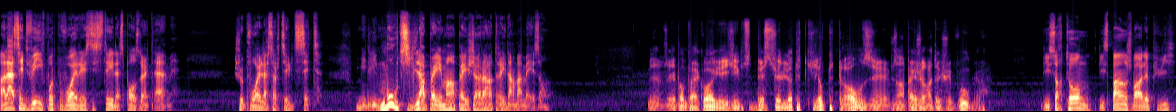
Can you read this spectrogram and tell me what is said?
Elle a assez de vivre pour pouvoir résister l'espace d'un temps, mais je veux pouvoir la sortir d'ici. Mais les maudits lapins m'empêchent de rentrer dans ma maison. Mais Vous allez pas me faire croire que ces petites bestioles-là, toutes cute, toutes roses, euh, vous empêchent de rentrer chez vous, là. Puis il se retourne, puis il se penche vers le puits,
